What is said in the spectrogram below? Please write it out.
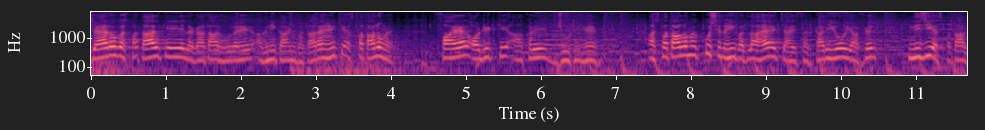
जयरोग अस्पताल के लगातार हो रहे अग्निकांड बता रहे हैं कि अस्पतालों में फायर ऑडिट के आंकड़े झूठे हैं। अस्पतालों में कुछ नहीं बदला है, चाहे सरकारी हो या फिर निजी अस्पताल।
